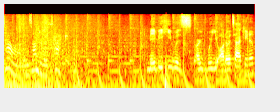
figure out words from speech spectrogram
tower is under attack. Maybe he was. Are were you auto attacking him?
